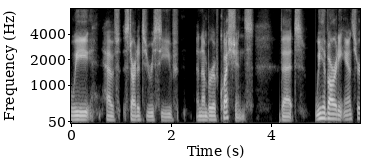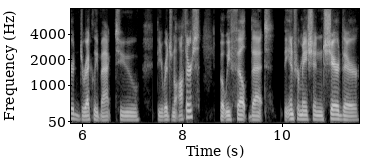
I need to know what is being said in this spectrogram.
we have started to receive a number of questions that we have already answered directly back to the original authors, but we felt that the information shared there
